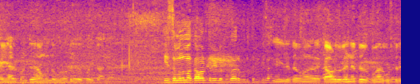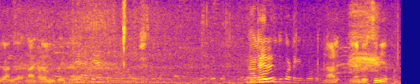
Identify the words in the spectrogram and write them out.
கையாள் பண்ணிட்டு அவங்க இந்த ஊரை விட்டு போயிட்டாங்க. இது சம்மந்தமாக காவல்துறையில் புகார் கொடுத்துருக்கீங்களா? இது காவல்துறையில் நேற்று புகார் கொடுத்துருக்காங்க. நான் கடலுக்கு போயிட்டேன். பேர்? நாலு என் பேர் சீனியப்பன்.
